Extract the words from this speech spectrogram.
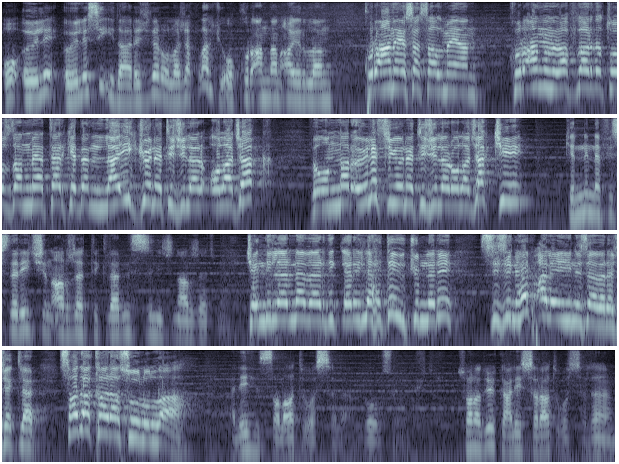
O öyle öylesi idareciler olacaklar ki o Kur'an'dan ayrılan, Kur'an'ı esas almayan, Kur'an'ın raflarda tozlanmaya terk eden laik yöneticiler olacak ve onlar öylesi yöneticiler olacak ki kendi nefisleri için arzu ettiklerini sizin için arzu etmiyor. Kendilerine verdikleri lehde hükümleri sizin hep aleyhinize verecekler. Sadaka Resulullah. Aleyhissalatu vesselam. Doğru söylemiştir. Sonra diyor ki aleyhissalatu vesselam.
